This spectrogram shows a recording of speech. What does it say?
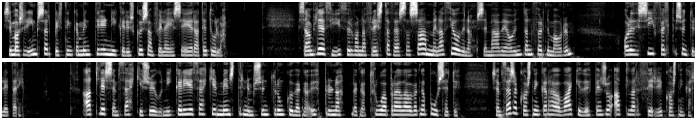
sem á sér ímsar byrtingamindir í nýgarísku samfélagi, segir Atetula. Samlega því þurfa hann að freysta þess að samina þjóðina sem hafi á undanförnum árum orðið sífælt sunduleitari. Allir sem þekkir sögu nýgaríu þekkir minstrinum sundrungu vegna uppruna, vegna trúabræða og vegna búsetu sem þessar kostningar hafa vakið upp eins og allar fyrir kostningar.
